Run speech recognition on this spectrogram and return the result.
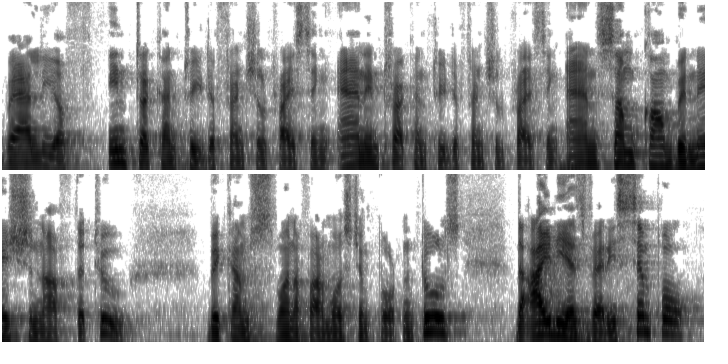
value of inter-country differential pricing and intra-country differential pricing and some combination of the two becomes one of our most important tools. The idea is very simple.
